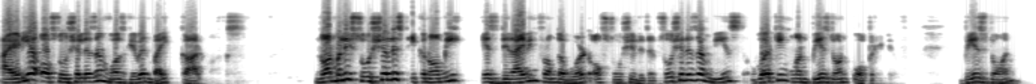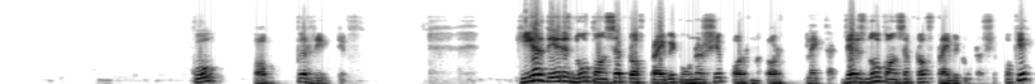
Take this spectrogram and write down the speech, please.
idea of socialism was given by Karl Marx. Normally socialist economy is deriving from the word of socialism. Socialism means working on based on cooperative. Based on cooperative. Here there is no concept of private ownership or, or like that. There is no concept of private ownership. Okay.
